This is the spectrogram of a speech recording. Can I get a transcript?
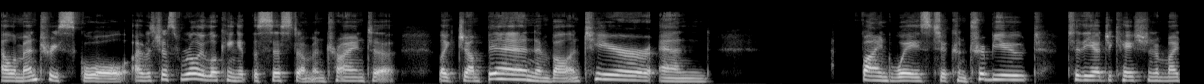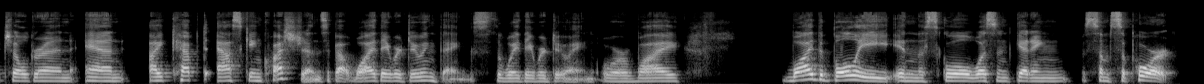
elementary school, I was just really looking at the system and trying to like jump in and volunteer and find ways to contribute to the education of my children. And I kept asking questions about why they were doing things the way they were doing, or why why the bully in the school wasn't getting some support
